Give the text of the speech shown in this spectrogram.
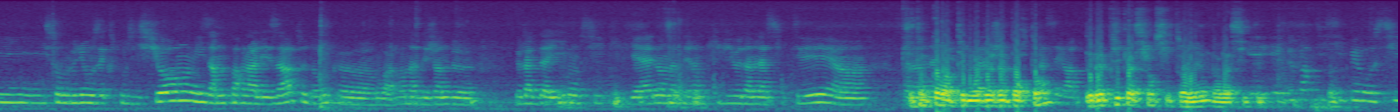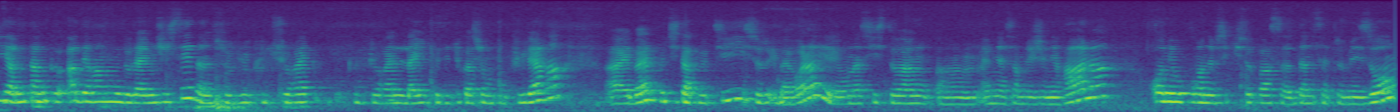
ils sont venus aux expositions, ils en parlent à l'ESAT, donc euh, voilà, on a des gens de, de l'Abdaïm aussi qui viennent, on a des gens qui vivent dans la cité. euh, C'est encore un témoignage important de l'implication citoyenne dans la cité. Et de participer aussi en tant qu'adhérent de la MJC dans ce lieu culturel, culturelle laïque d'éducation populaire, et ben, petit à petit, et ben, voilà, on assiste à, une assemblée générale, on est au courant de ce qui se passe dans cette maison,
